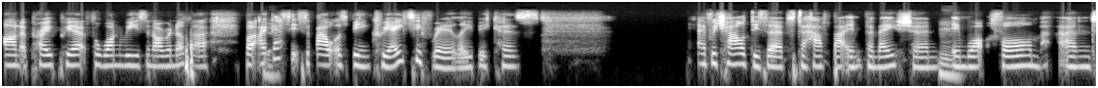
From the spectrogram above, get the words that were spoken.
aren't appropriate for one reason or another. But I yeah. guess it's about us being creative, really, because every child deserves to have that information mm. in what form. And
